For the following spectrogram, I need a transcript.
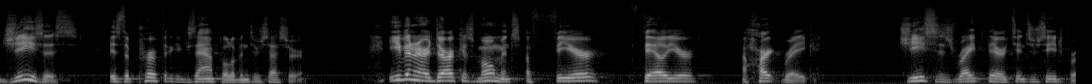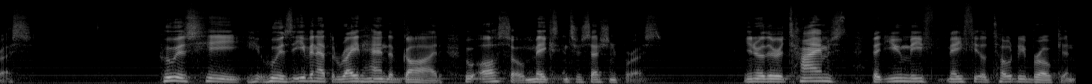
Jesus is the perfect example of intercessor. Even in our darkest moments of fear, failure, a heartbreak, Jesus is right there to intercede for us. who is he who is even at the right hand of God, who also makes intercession for us? You know, there are times that you may, may feel totally broken.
